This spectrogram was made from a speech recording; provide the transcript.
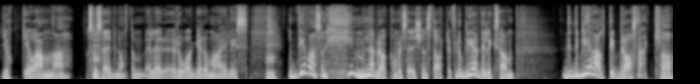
Jocke och Anna så säger det något om, eller Roger och Maj-Lis. Och det var en sån himla bra conversation starter för då blev det liksom, det, det blev alltid bra snack. Ja.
